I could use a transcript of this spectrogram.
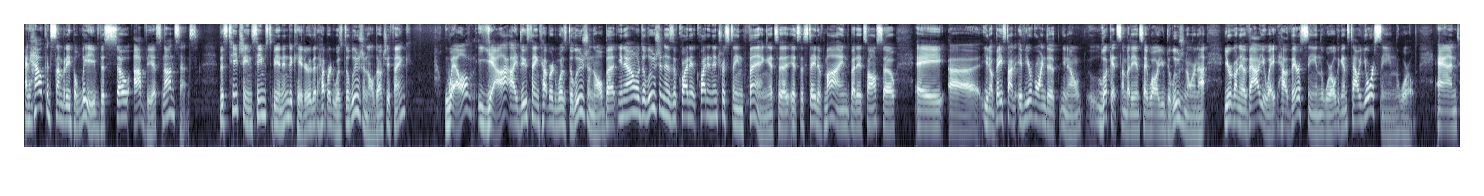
and how could somebody believe this so obvious nonsense? This teaching seems to be an indicator that Hubbard was delusional, don't you think? Well, yeah, I do think Hubbard was delusional, but you know, delusion is a quite a, quite an interesting thing. It's a it's a state of mind, but it's also a uh, you know based on if you're going to you know look at somebody and say, well, are you delusional or not? You're going to evaluate how they're seeing the world against how you're seeing the world, and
